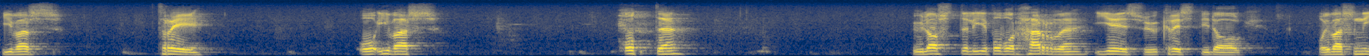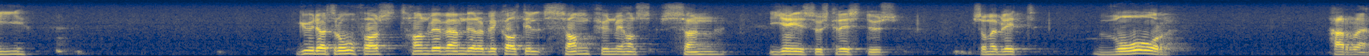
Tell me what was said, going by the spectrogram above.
i vers 3 og i vers 8 ulastelige på vår Herre Jesu Kristi dag. Og i vers 9 Gud er trofast, Han ved hvem dere blir kalt til samfunn med Hans Sønn Jesus Kristus, som er blitt vår Herre.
